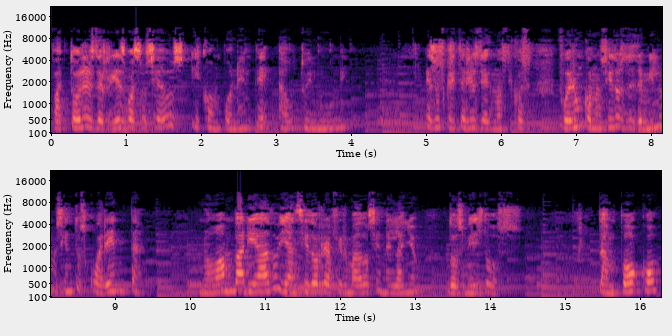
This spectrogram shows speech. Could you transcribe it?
factores de riesgo asociados y componente autoinmune. Esos criterios diagnósticos fueron conocidos desde 1940. no han variado y han sido reafirmados en el año 2002. Tampoco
